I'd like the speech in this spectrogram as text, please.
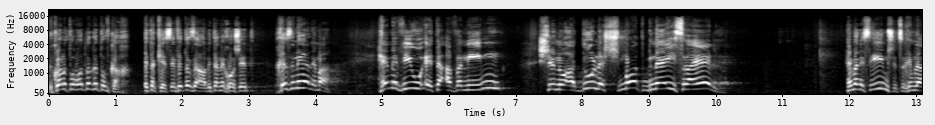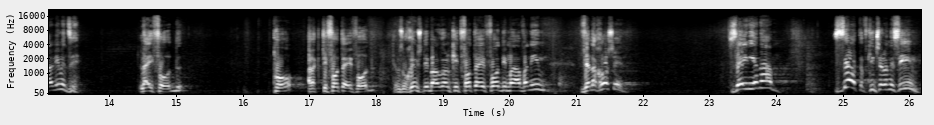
בכל התרומות לא כתוב כך. את הכסף, את הזהב, את הנחושת. אחרי זה נראה למה. הם הביאו את האבנים שנועדו לשמות בני ישראל. הם הנשיאים שצריכים להרים את זה. לאפוד, פה, על הכתפות האפוד, אתם זוכרים שדיברנו על כתפות האפוד עם האבנים? ולחושן. זה עניינם. זה התפקיד של הנשיאים.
